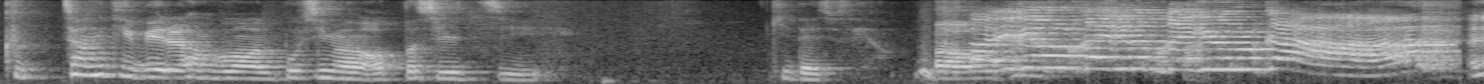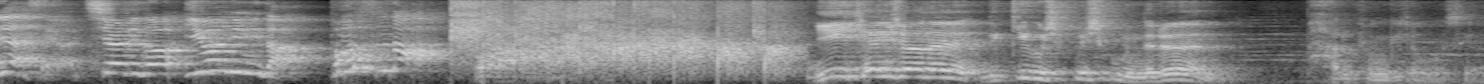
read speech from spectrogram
극장 TV를 한번 보시면 어떠실지 기대해주세요. 아, 이게 뭘까? 입니다. 반갑습니다. 이 텐션을 느끼고 싶으신 분들은 바로 경기장 오세요.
